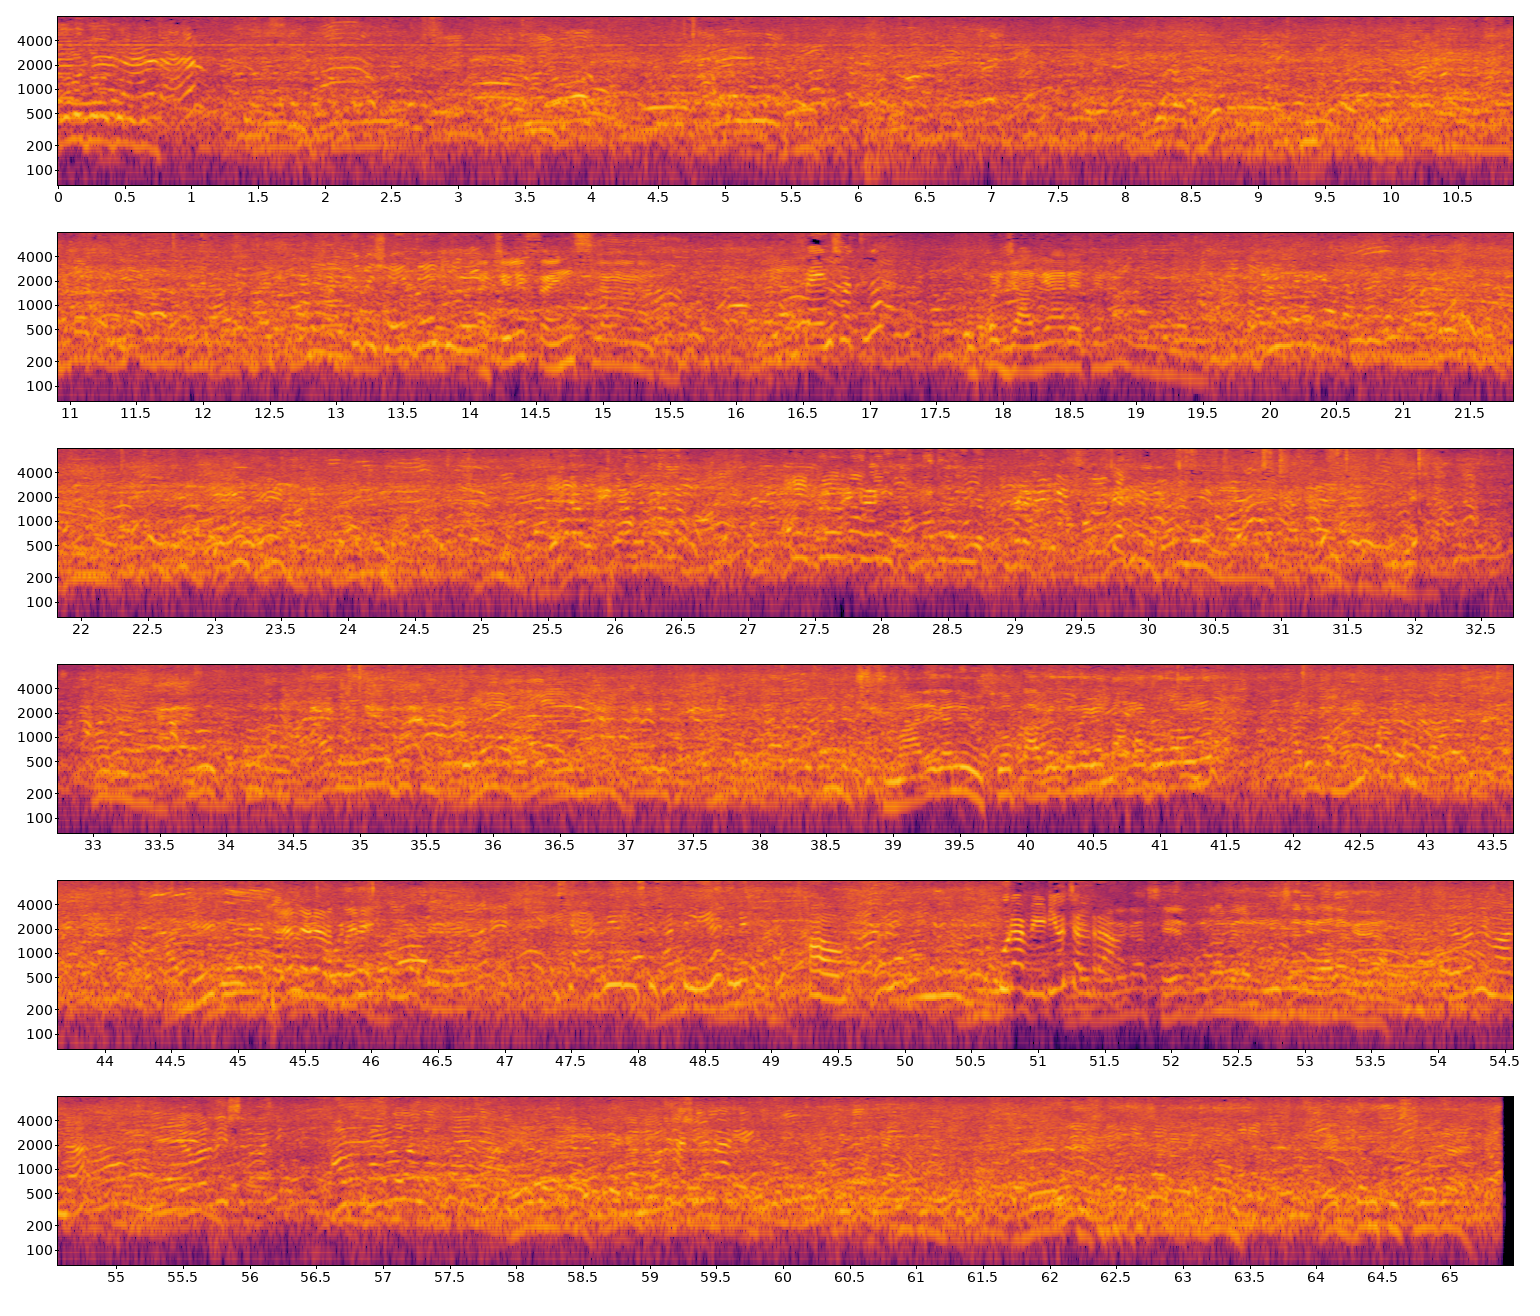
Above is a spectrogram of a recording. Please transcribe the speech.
चलो तो एक्चुअली फेंस लगाना फ्रेंड्स मतलब ऊपर जालियाँ रहते ना। मारेगा नहीं उसको पागल करने का काम कर रहा हूँ ना। उसके साथ लिया तूने फ़ोटो? हाँ। पूरा वीडियो चल रहा। शेर बोला मेरा मुँह से निवाला गया। एवर निवाना एवर दिशा एकदम किस्मत है।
